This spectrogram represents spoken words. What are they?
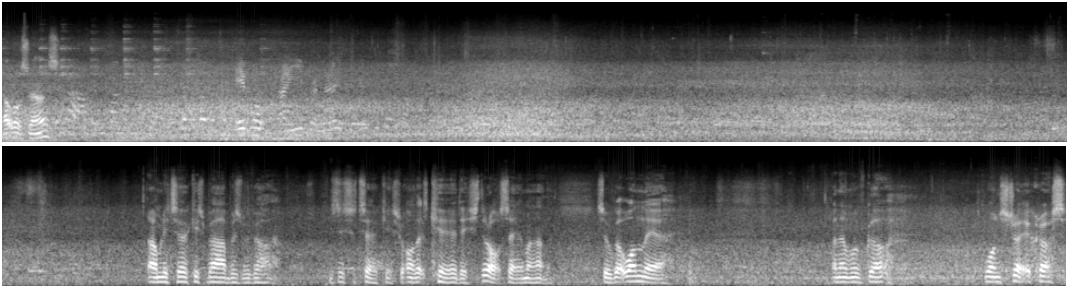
That looks nice. How many Turkish barbers we got? Is this a Turkish? Oh, that's Kurdish. They're all the same, aren't they? So we've got one there, and then we've got one straight across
